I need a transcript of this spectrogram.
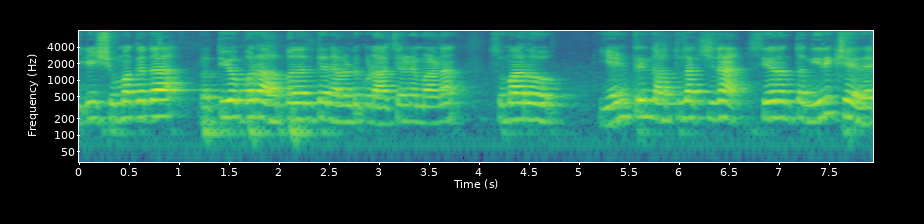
ಇಡೀ ಶಿವಮೊಗ್ಗದ ಪ್ರತಿಯೊಬ್ಬರ ಹಬ್ಬದಂತೆ ನಾವೆಲ್ಲರೂ ಕೂಡ ಆಚರಣೆ ಮಾಡೋಣ. ಸುಮಾರು ಎಂಟರಿಂದ ಹತ್ತು ಲಕ್ಷ ಜನ ಸೇರೋಂಥ ನಿರೀಕ್ಷೆ ಇದೆ.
